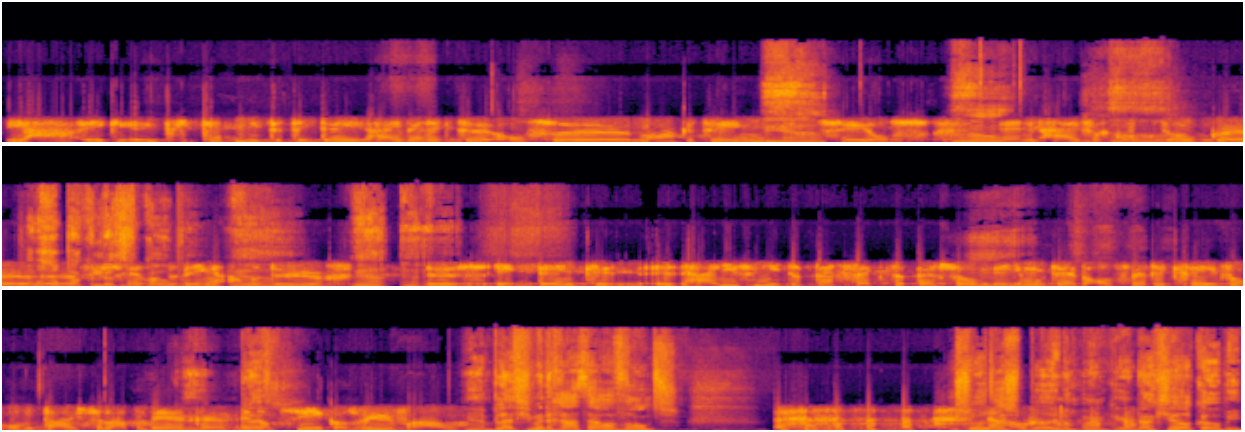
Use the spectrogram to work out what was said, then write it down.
Ja, ik, ik, ik, heb niet het idee. Hij werkt als uh, marketing ja? en sales. Oh. En hij verkoopt oh. ook uh, verschillende dingen aan ja. de deur. Ja, dus ik denk, hij is niet de perfecte persoon hmm. die je moet hebben als werkgever om thuis te laten werken. En dat zie ik als buurvrouw. Blijf je met de gaten houden voor ons? Wat nou. is, bel je nog maar een keer. Dankjewel, Kobi.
